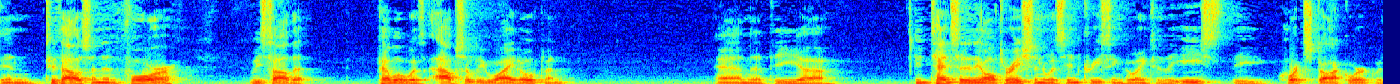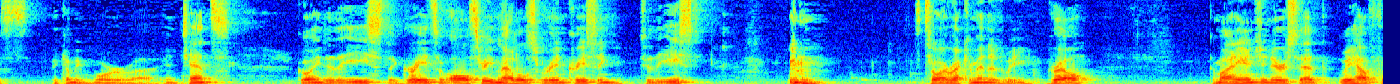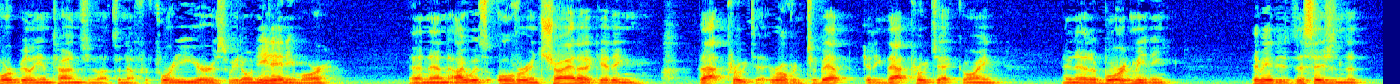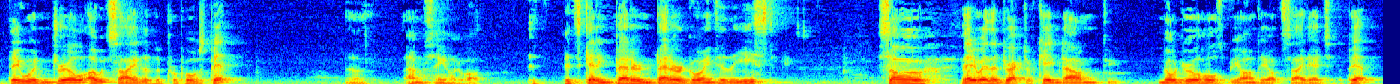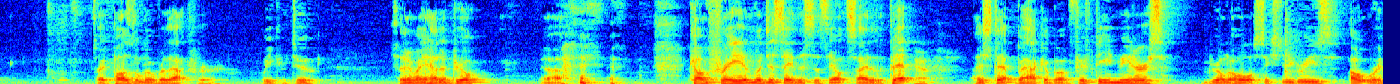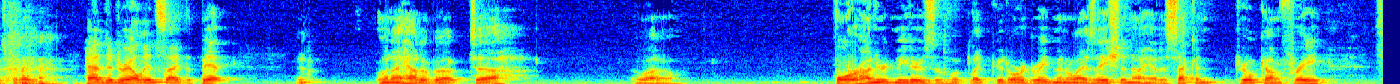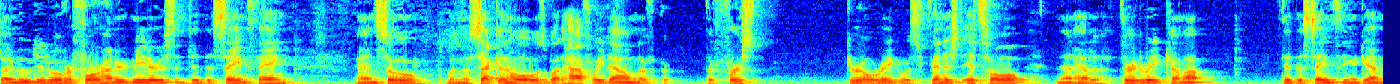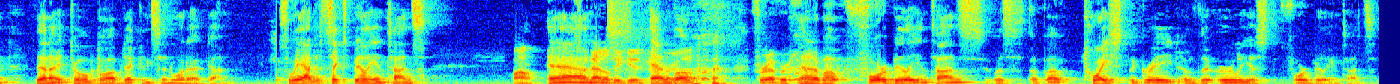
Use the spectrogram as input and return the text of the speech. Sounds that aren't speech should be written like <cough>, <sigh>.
in 2004, we saw that Pebble was absolutely wide open and that the uh, intensity of the alteration was increasing going to the east. The quartz stock work was becoming more uh, intense going to the east. The grades of all three metals were increasing to the east. <clears throat> so I recommended we drill. The mining engineer said, we have four billion tons, you know, that's enough for 40 years, we don't need any more. And then I was over in China getting that project, or over in Tibet, getting that project going. And at a board meeting, they made a decision that they wouldn't drill outside of the proposed pit. And I'm saying, well, it, it's getting better and better going to the east. So anyway, the directive came down to no drill holes beyond the outside edge of the pit. So I puzzled over that for a week or two. So anyway, I had a drill uh, <laughs> come free, and we'll just say this is the outside of the pit. Yeah. I stepped back about 15 meters, drilled a hole 60 degrees outwards, but I <laughs> had the drill inside the pit. And when I had about, uh, oh, I don't know, 400 meters of looked like good ore grade mineralization, I had a second drill come free. So I moved it over 400 meters and did the same thing. And so when the second hole was about halfway down, the, the first drill rig was finished its hole, and then I had a third rig come up, did the same thing again. Then I told Bob Dickinson what I'd done. So we added six billion tons. Wow. And, so that'll be good for, and about, uh, <laughs> forever. <laughs> and about four billion tons was about twice the grade of the earliest four billion tons.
